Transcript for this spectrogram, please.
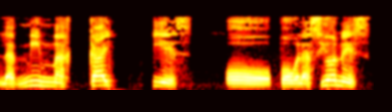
las mismas calles o poblaciones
